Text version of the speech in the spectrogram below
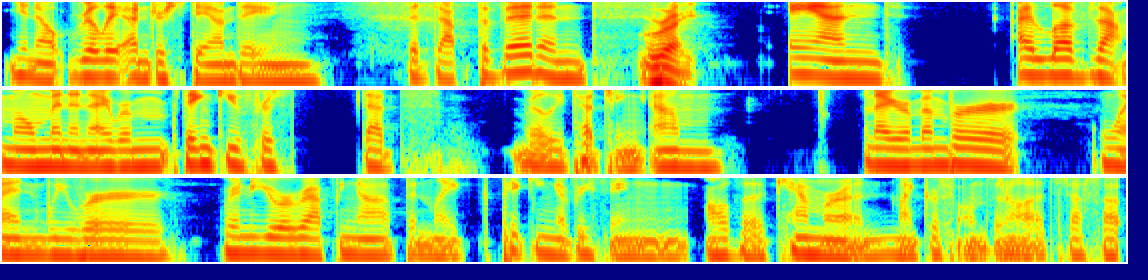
you know, really understanding the depth of it, and right. and I loved that moment, and I rem- thank you for that's really touching. Um, and I remember when we were when you were wrapping up and like picking everything, all the camera and microphones and all that stuff up,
